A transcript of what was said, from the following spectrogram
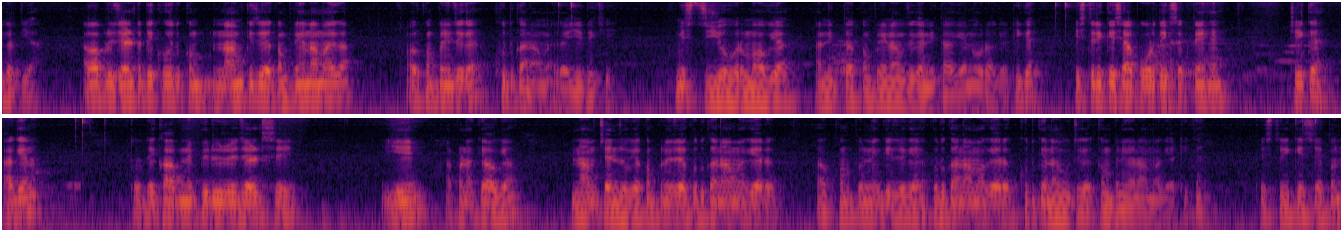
कर दिया। अब आप रिज़ल्ट देखोगे तो नाम की जगह कंपनी का नाम आएगा और कंपनी जगह खुद का नाम आएगा। ये देखिए मिस जियो वर्मा हो गया अनिता कंपनी नाम जगह अनिता आ गया नोर आ गया, ठीक है? इस तरीके से आप और देख सकते हैं, ठीक है? आ गया ना? तो देखा आपने प्री रिज़ल्ट से, ये अपना क्या हो गया? नाम चेंज हो गया कंपनी जगह खुद का नाम आ गया कंपनी की जगह खुद का नाम आ गया, खुद के नाम की जगह कंपनी का नाम आ गया, ठीक है? इस तरीके से अपन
